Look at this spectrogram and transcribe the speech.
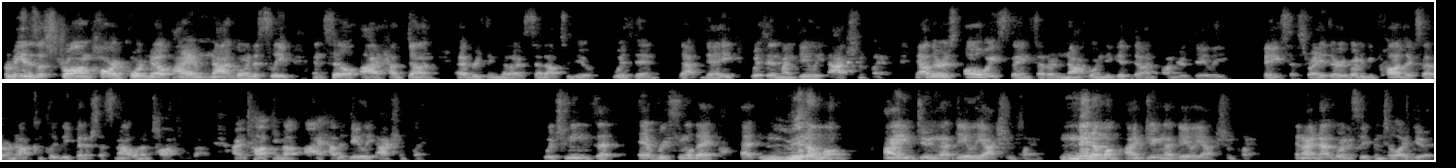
For me, it is a strong, hardcore no. I am not going to sleep until I have done everything that I've set out to do within that day, within my daily action plan. Now, there's always things that are not going to get done on your daily basis, right? There are going to be projects that are not completely finished. That's not what I'm talking about. I'm talking about I have a daily action plan, which means that every single day, at minimum, I am doing that daily action plan. Minimum, I'm doing that daily action plan. And I'm not going to sleep until I do it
